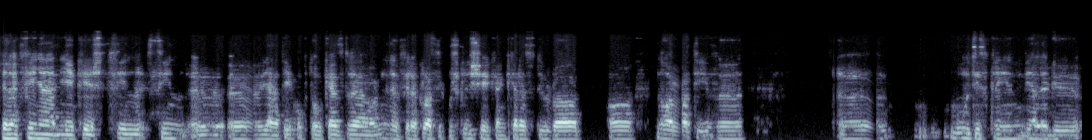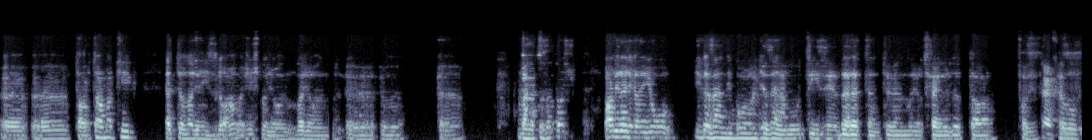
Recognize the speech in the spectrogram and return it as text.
tényleg fényárnyék és szín, szín ö, ö, játékoktól kezdve a mindenféle klasszikus kliséken keresztül a, a narratív ö, ö, multiscreen jellegű ö, ö, tartalmakig. Ettől nagyon izgalmas és nagyon, nagyon ö, ö, ö, változatos. Ami nagyon jó igazándiból, hogy az elmúlt tíz évben rettentően nagyot fejlődött a, az,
